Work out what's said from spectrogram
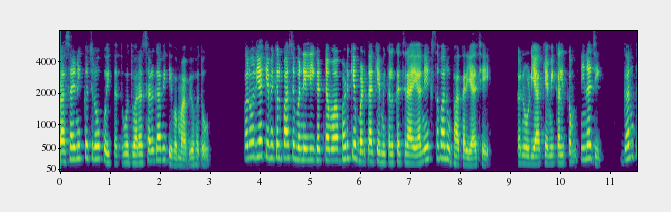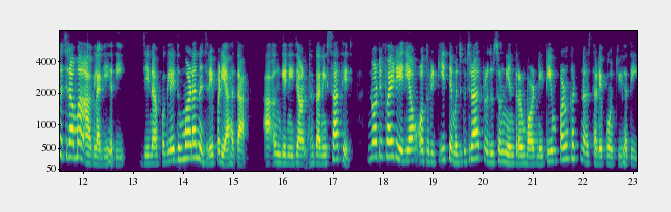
રાસાયણિક કચરો કોઈ તત્વો દ્વારા સળગાવી દેવામાં આવ્યો હતો. કનોરિયા કેમિકલ પાસે બનેલી ઘટનામાં ભડકે બળતા કેમિકલ કચરાએ અનેક સવાલ ઊભા કર્યા છે. કનોડિયા કેમિકલ કંપની નજીક ઘન કચરામાં આગ લાગી હતી, જેના પગલે ધુમાડા નજરે પડ્યા હતા. આ અંગેની જાણ થતાની સાથે જ નોટિફાઈડ એરિયા ઓથોરિટી તેમજ ગુજરાત પ્રદૂષણ નિયંત્રણ બોર્ડની ટીમ પણ ઘટના સ્થળે પહોંચી હતી.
